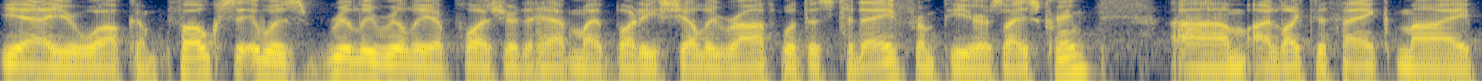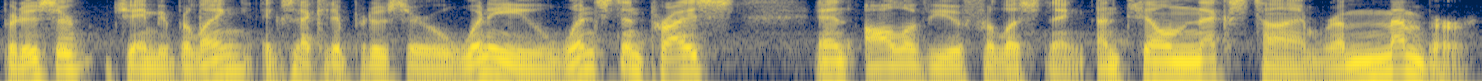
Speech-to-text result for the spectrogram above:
Yeah, you're welcome. Folks, it was really, really a pleasure to have my buddy Shelley Roth with us today from Pierre's Ice Cream. Um, I'd like to thank my producer, Jamie Berling, executive producer, Winnie Winston Price, and all of you for listening. Until next time, remember,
